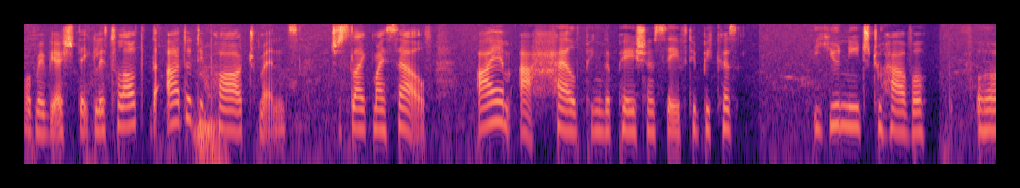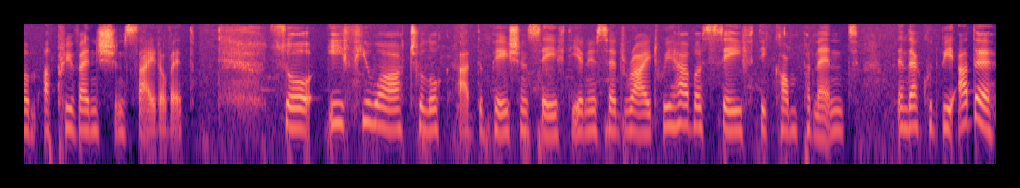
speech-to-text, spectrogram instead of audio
or maybe I should take little out, the other departments, just like myself, I am helping the patient safety because you need to have a, um, a prevention side of it. So if you are to look at the patient safety and you said, right, we have a safety component and there could be other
